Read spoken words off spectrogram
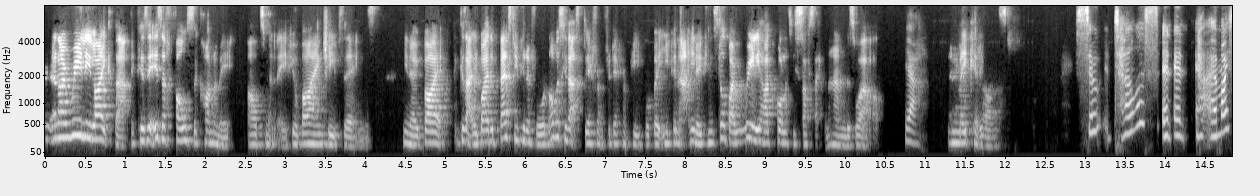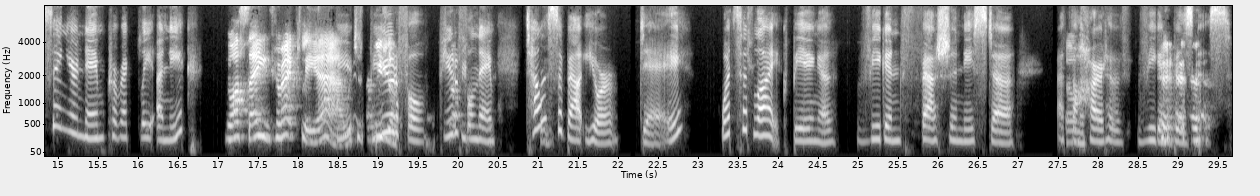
And I really like that because it is a false economy, ultimately, if you're buying cheap things you know, buy exactly buy the best you can afford. And obviously that's different for different people, but you can, you know, you can still buy really high quality stuff secondhand as well. Yeah. And make it last. So tell us, and, and am I saying your name correctly, Anique? You are saying correctly, yeah. Be- which is beautiful, beautiful name. Tell us about your day. What's it like being a vegan fashionista at oh. the heart of vegan business?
